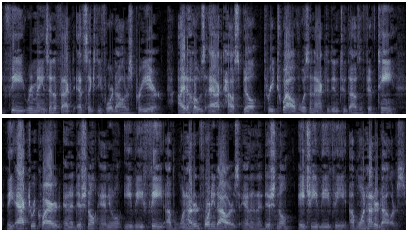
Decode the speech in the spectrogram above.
EV fee remains in effect at $64 per year. Idaho's Act, House Bill 312, was enacted in 2015. The act required an additional annual EV fee of $140 and an additional HEV fee of $100.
